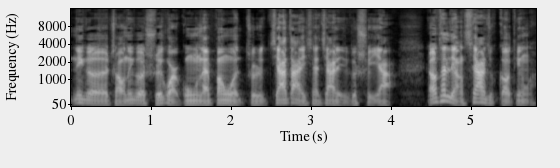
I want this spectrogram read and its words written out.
那个找那个水管工来帮我，就是加大一下家里这个水压，然后他两下就搞定了。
